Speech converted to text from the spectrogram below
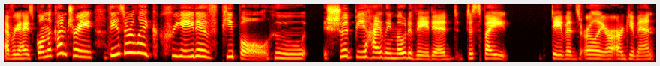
every high school in the country these are like creative people who should be highly motivated despite david's earlier argument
